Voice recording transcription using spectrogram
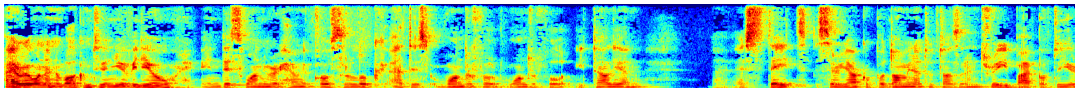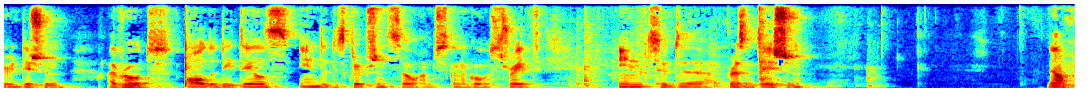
Hi everyone and welcome to a new video. In this one we're having a closer look at this wonderful, wonderful Italian uh, estate Ser Jacopo Domina 2003 Pipe of the Year edition. I wrote all the details in the description so I'm just gonna go straight into the presentation. Now,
